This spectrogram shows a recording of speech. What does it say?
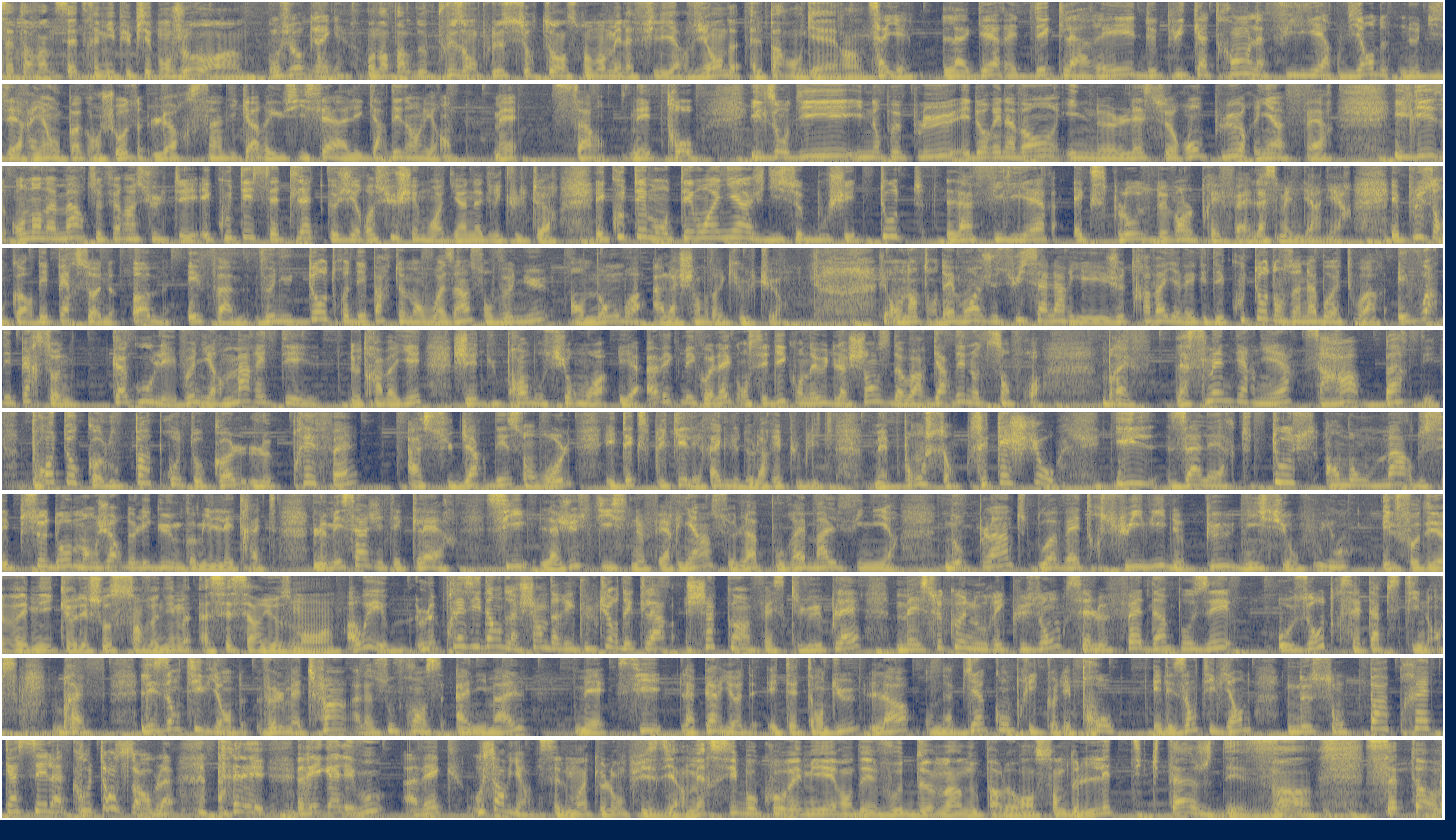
7h27, Rémi Pupier, bonjour. Bonjour Greg. On en parle de plus en plus, surtout en ce moment, mais la filière viande, elle part en guerre. Ça y est, la guerre est déclarée. Depuis 4 ans, la filière viande ne disait rien ou pas grand-chose. Leur syndicat réussissait à les garder dans les rangs. Mais ça en est trop. Ils ont dit, ils n'en peuvent plus et dorénavant, ils ne laisseront plus rien faire. Ils disent, on en a marre de se faire insulter. Écoutez cette lettre que j'ai reçue chez moi, dit un agriculteur. Écoutez mon témoignage, dit ce boucher. Toute la filière explose devant le préfet la semaine dernière. Et plus encore, des personnes, hommes et femmes, venus d'autres départements voisins, sont venus en nombre à la chambre d'agriculture. On entendait, moi je suis salarié, je travaille avec des couteaux dans un abattoir. Et voir des personnes cagoulées venir m'arrêter de travailler, j'ai dû prendre sur moi. Et avec mes collègues, on s'est dit qu'on a eu de la chance d'avoir gardé notre sang-froid. Bref, la semaine dernière, ça a bardé. Protocole ou pas protocole, le préfet a su garder son rôle et d'expliquer les règles de la République. Mais bon sang, c'était chaud. Ils alertent, tous en ont marre de ces pseudo-mangeurs de légumes comme ils les traitent. Le message était clair. Si la justice ne fait rien, cela pourrait mal finir. Nos plaintes doivent être suivies de punitions. Fouillou. Il faut dire, Rémi, que les choses s'enveniment assez sérieusement. hein. Ah oui, le président de la Chambre d'agriculture déclare Chacun fait ce qui lui plaît, mais ce que nous récusons, c'est le fait d'imposer aux autres cette abstinence. Bref, les anti-viandes veulent mettre fin à la souffrance animale, mais si la période était tendue, là, on a bien compris que les pros et les anti-viandes ne sont pas prêts de casser la croûte ensemble. hein. Allez, régalez-vous avec ou sans viande. C'est le moins que l'on puisse dire. Merci beaucoup, Rémi, et rendez-vous demain. Nous parlerons ensemble de l'étiquetage des vins. 7h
